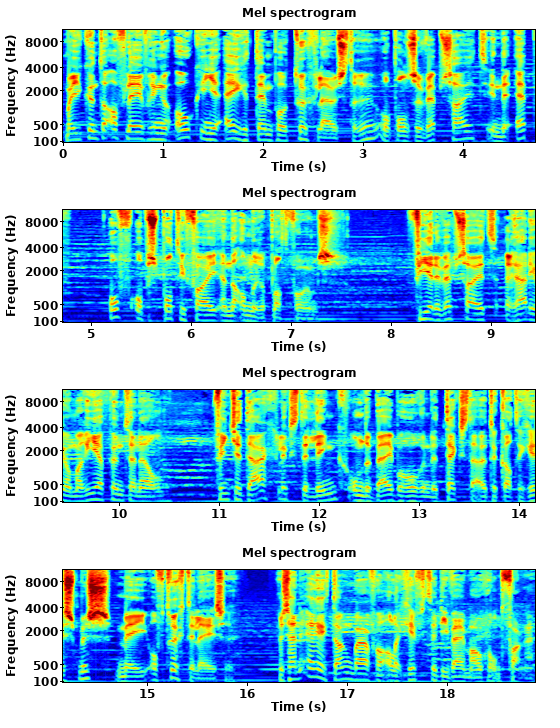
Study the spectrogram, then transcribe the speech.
Maar je kunt de afleveringen ook in je eigen tempo terugluisteren op onze website, in de app of op Spotify en de andere platforms. Via de website radiomaria.nl vind je dagelijks de link om de bijbehorende teksten uit de catechismus mee of terug te lezen. We zijn erg dankbaar voor alle giften die wij mogen ontvangen.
